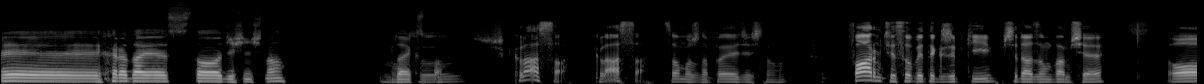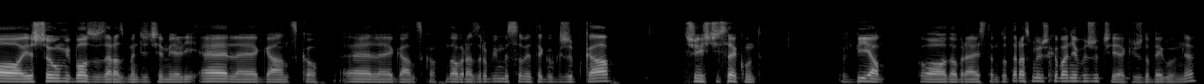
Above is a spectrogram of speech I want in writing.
Yy, Hero daje 110, no. No Do expa. to klasa, klasa, co można powiedzieć, no. Farmcie sobie te grzybki, przydadzą wam się. O, jeszcze umibozu zaraz będziecie mieli. Elegancko, elegancko. Dobra, zrobimy sobie tego grzybka. 30 sekund. Wbijam. O, dobra, jestem. To teraz mnie już chyba nie wyrzuci, jak już dobiegłem, nie?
